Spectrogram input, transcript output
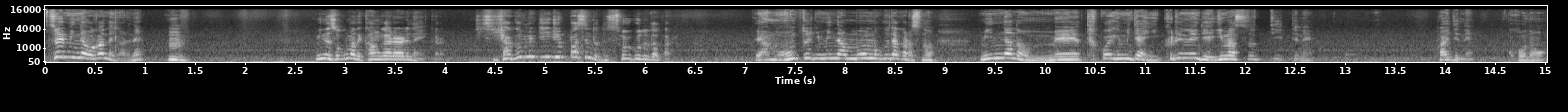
それみんなわかんないからね。うん。みんなそこまで考えられないから。120%ってそういうことだから。いやもう本当にみんな盲目だからそのみんなの目たこ焼きみたいにくり抜いていきますって言ってね。はいでねこの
